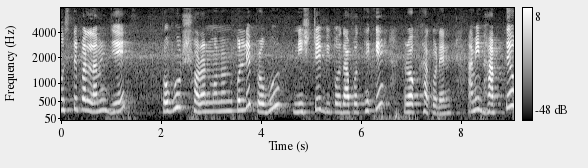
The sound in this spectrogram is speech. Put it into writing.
বুঝতে পারলাম যে প্রভুর স্মরণ মনন করলে প্রভু নিশ্চয় বিপদ আপদ থেকে রক্ষা করেন। আমি ভাবতেও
